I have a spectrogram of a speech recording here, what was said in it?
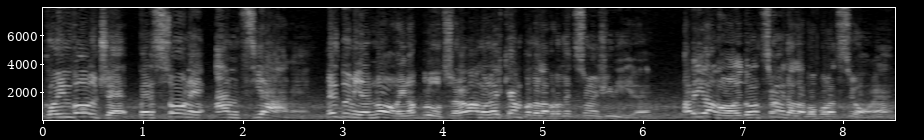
coinvolge persone anziane. Nel 2009 in Abruzzo eravamo nel campo della protezione civile, arrivavano le donazioni dalla popolazione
